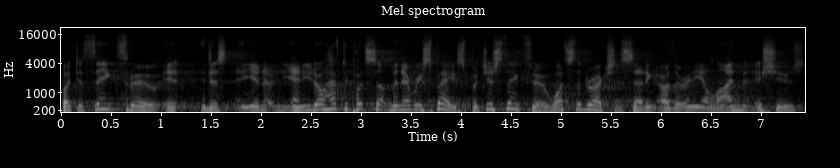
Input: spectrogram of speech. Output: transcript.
But to think through, it, is, you know, and you don't have to put something in every space, but just think through what's the direction setting? Are there any alignment issues?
